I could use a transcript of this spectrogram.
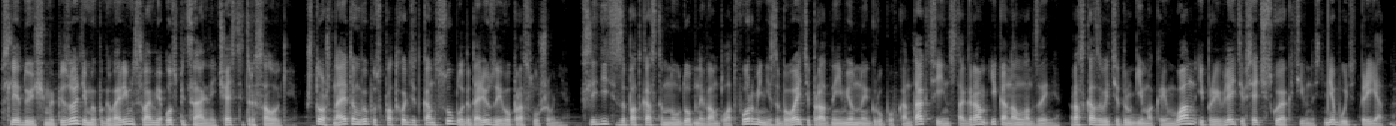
В следующем эпизоде мы поговорим с вами о специальной части трассологии. Что ж, на этом выпуск подходит к концу, благодарю за его прослушивание. Следите за подкастом на удобной вам платформе, не забывайте про одноименные группы ВКонтакте, Инстаграм и канал на Дзене. Рассказывайте другим о Крим One и проявляйте всяческую активность, мне будет приятно.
